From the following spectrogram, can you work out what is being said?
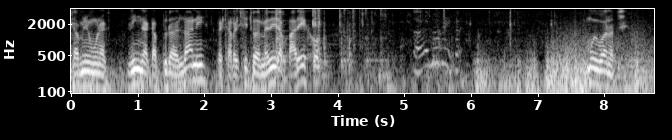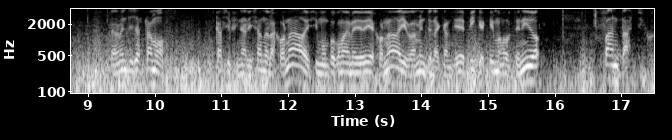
Camino una linda captura del Dani. Pescarrecito de medida, parejo. Muy bueno, che. Realmente ya estamos casi finalizando la jornada. Hicimos un poco más de mediodía de jornada y realmente la cantidad de piques que hemos obtenido, fantástico.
